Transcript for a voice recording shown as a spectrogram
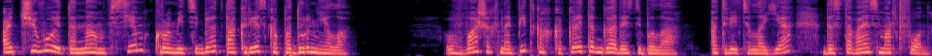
«Отчего это нам всем, кроме тебя, так резко подурнело?» «В ваших напитках какая-то гадость была», — ответила я, доставая смартфон.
